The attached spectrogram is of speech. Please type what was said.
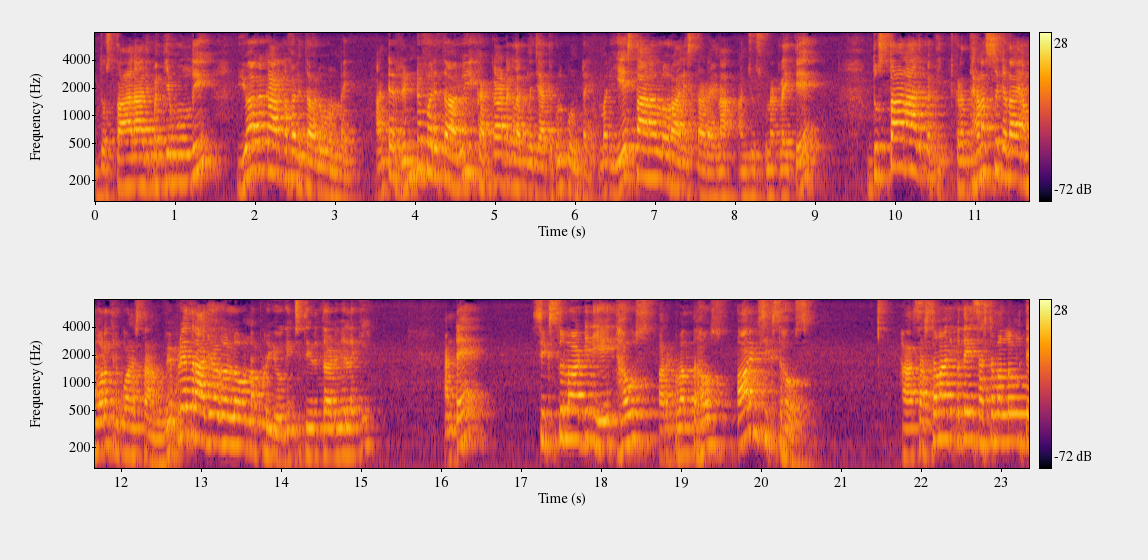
దుస్థానాధిపత్యం ఉంది యోగకారక ఫలితాలు ఉన్నాయి. అంటే రెండు ఫలితాలు ఈ కర్కాటక లగ్న జాతకులకు ఉంటాయి. మరి ఏ స్థానాల్లో రాణిస్తాడు ఆయన అని చూసుకున్నట్లయితే దుస్థానాధిపతి ఇక్కడ ధనస్సు కదా ఆయన మూల త్రికోణ స్థానం విపరీత రాజయోగంలో ఉన్నప్పుడు యోగించి తీరుతాడు వీళ్ళకి. అంటే sixth lord in eighth house or twelfth house or in sixth house. ఆ షష్టమాధిపతి షష్టమంలో ఉంటే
